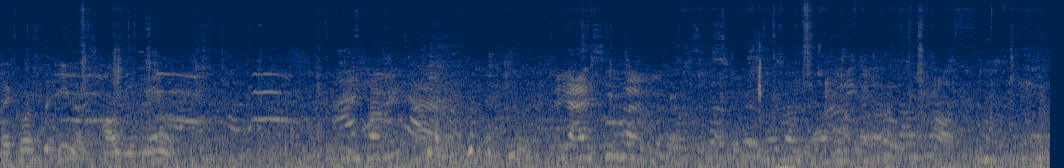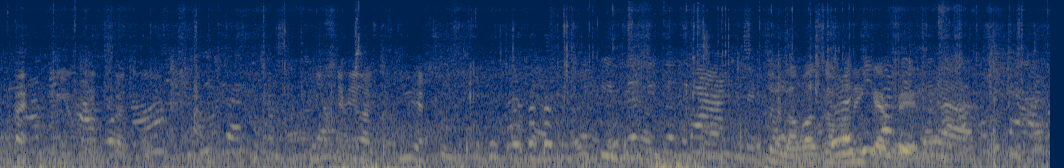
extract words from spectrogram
Det koster 31 kroner. Ongelooflijk dat die babbelhoorn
